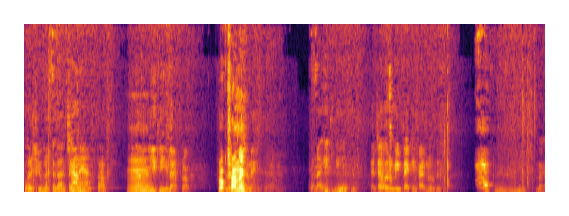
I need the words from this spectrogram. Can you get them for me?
वर्षभर तर घालता छान आहे येते. हा फ्रॉक हम्म. इथे हिला फ्रॉक फ्रॉक छान आहे नाही, हा. पुन्हा घेतली आहे ती त्याच्यावर मी पॅकिंग काढलं होतं ते. हम्म. बघा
